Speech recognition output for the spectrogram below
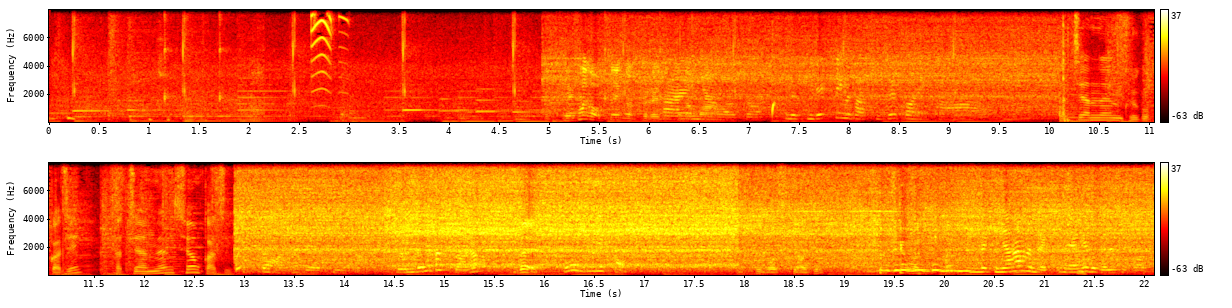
대사가 없으니까 그래도 다행이야 그나마 맞아. 근데 디렉팅을 다 주실 거니까 닿지 않는 굴곡까지 닿지 않는 수영까지 걱정 안 해도 되니까. 연도 해봤어요? 네 오 그니까. 그 멋있게 하지? 어떻게 멋있게 근데 그냥 하면 돼. 그냥 해도 멋있을 것 같아.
